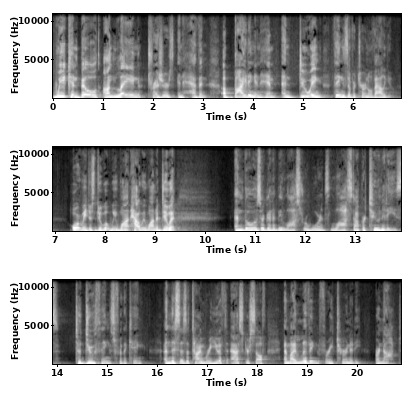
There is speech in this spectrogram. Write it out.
We can build on laying treasures in heaven, abiding in Him, and doing things of eternal value. Or we just do what we want, how we want to do it. And those are going to be lost rewards, lost opportunities to do things for the King. And this is a time where you have to ask yourself Am I living for eternity or not?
